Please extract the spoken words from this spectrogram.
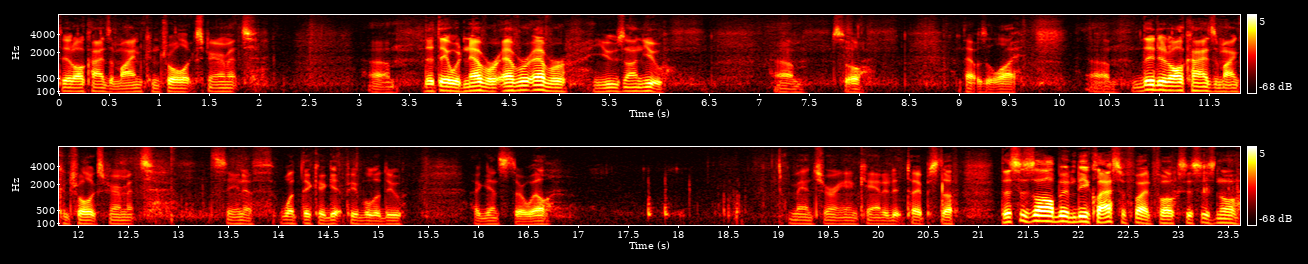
did all kinds of mind control experiments um, that they would never, ever, ever use on you. Um, so that was a lie. Um, they did all kinds of mind control experiments, seeing if what they could get people to do against their will. Manchurian candidate type of stuff. This has all been declassified, folks. This is no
